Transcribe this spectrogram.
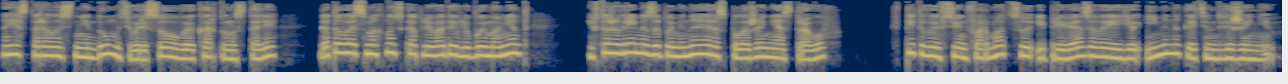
А я старалась не думать, вырисовывая карту на столе, готовая смахнуть капли воды в любой момент и в то же время запоминая расположение островов, впитывая всю информацию и привязывая ее именно к этим движениям.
